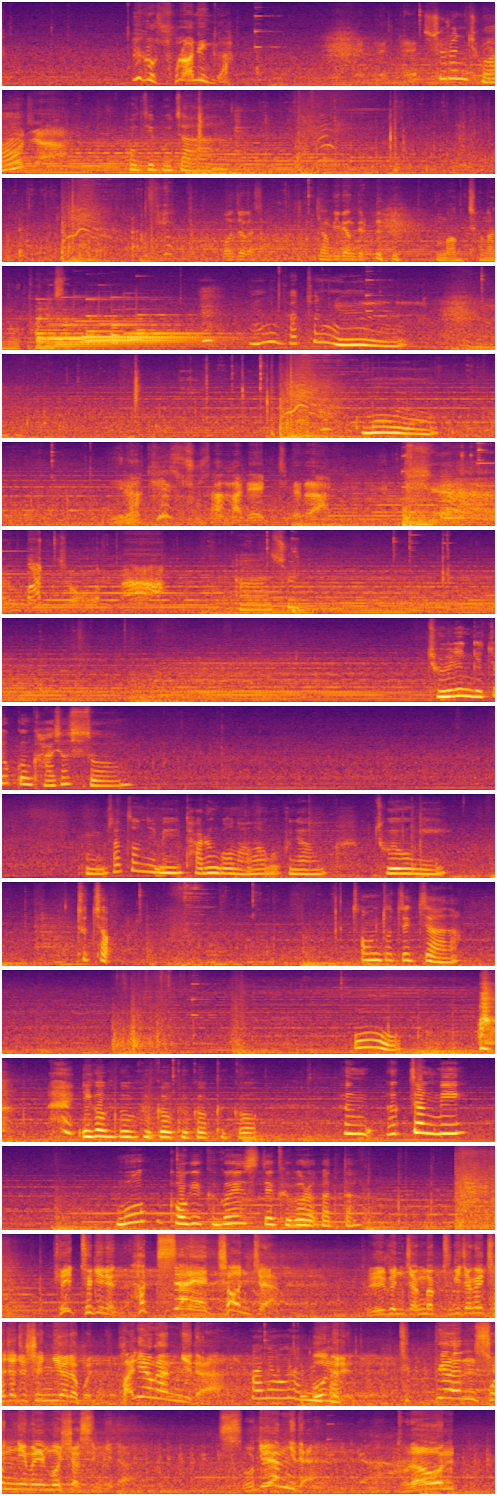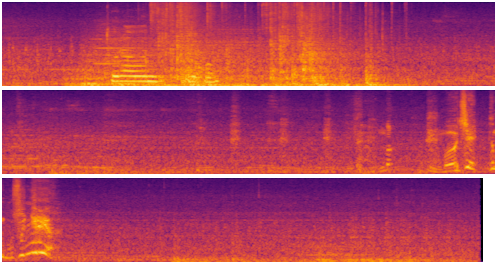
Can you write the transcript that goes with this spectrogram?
이거 술 아닌가? 술은 좋아? 보자. 어디 보자 먼저 가서 경비병들 멍청한 우파 녀석 음, 사촌님. 고마워요. 이렇게 수상한 액체라. 좋다. 아, 술. 졸린 게 조금 가셨어. 음, 사촌님이 다른 건 안 하고 그냥 조용히 투척. 썸도 찍지 않아. 오! 이거, 그거, 그거, 그거, 그거. 흑, 흑장미? 뭐? 거기 그거 했을 때 그거 같다. 비투기는 학살의 전장 붉은 장막 투기장을 찾아주신 여러분 환영합니다 환영합니다. 오늘은 특별한 손님을 모셨습니다 소개합니다 돌아온 돌아온 누구? 뭐, 뭐지? 무슨 일이야?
